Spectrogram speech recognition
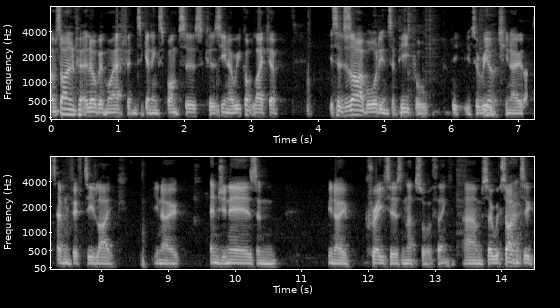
I'm starting to put a little bit more effort into getting sponsors because you know we've got like a it's a desirable audience of people to reach. Yeah. You know, like 750 like you know engineers and you know creators and that sort of thing. Um, so we're starting right. to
